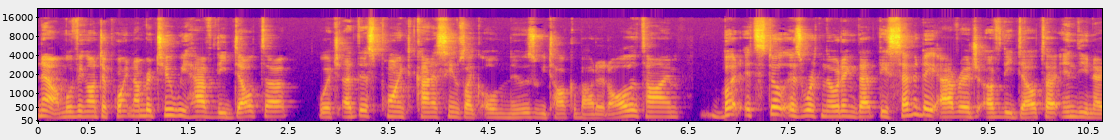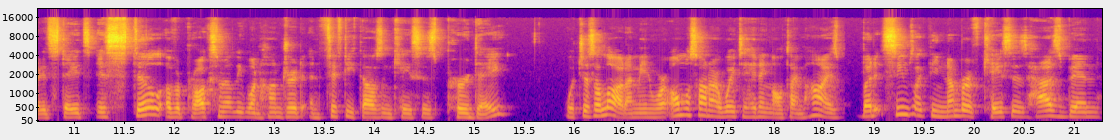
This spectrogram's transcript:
Now, moving on to point number two, we have the delta, which at this point kind of seems like old news. We talk about it all the time. But it still is worth noting that the seven day average of the delta in the United States is still of approximately 150,000 cases per day, which is a lot. I mean, we're almost on our way to hitting all time highs, but it seems like the number of cases has been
